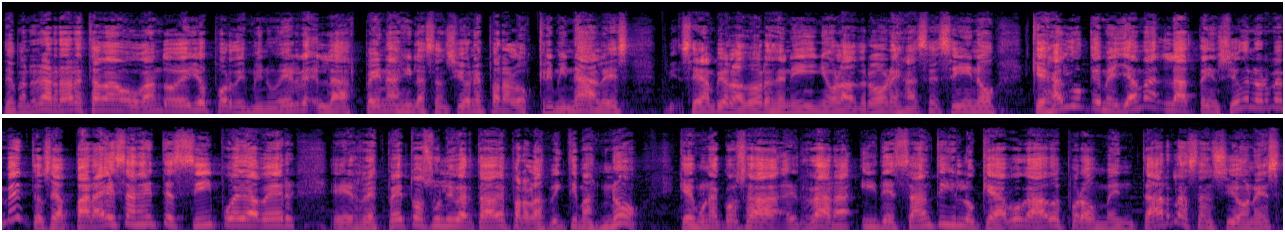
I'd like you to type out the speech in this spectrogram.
de manera rara estaban abogando ellos por disminuir las penas y las sanciones para los criminales, sean violadores de niños, ladrones, asesinos, que es algo que me llama la atención enormemente. O sea, para esa gente sí puede haber eh, respeto a sus libertades, para las víctimas no que es una cosa eh, rara, y De Santis lo que ha abogado es por aumentar las sanciones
